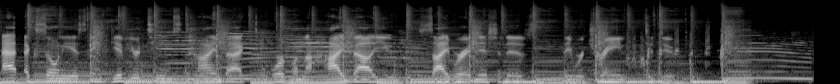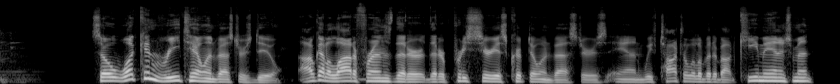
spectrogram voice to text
at Axonius and give your teams time back to work on the high value cyber initiatives they were trained to do. So, what can retail investors do? I've got a lot of friends that are that are pretty serious crypto investors, and we've talked a little bit about key management.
